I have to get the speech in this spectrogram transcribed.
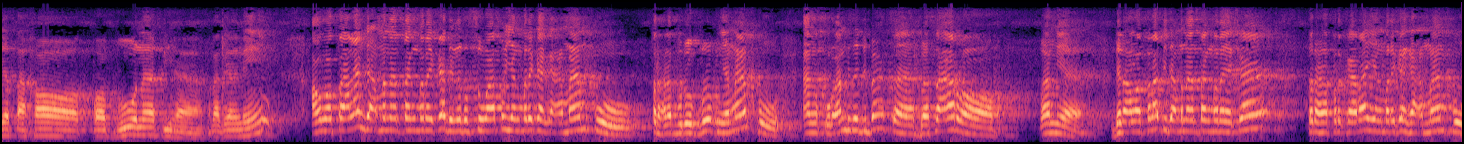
yatakhatabuna biha. Perhatikan ini. Allah Ta'ala enggak menantang mereka dengan sesuatu yang mereka enggak mampu. Terhadap huruf-hurufnya mampu. Al-Quran bisa dibaca, bahasa Arab. Paham ya? Dan Allah Ta'ala tidak menantang mereka terhadap perkara yang mereka enggak mampu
